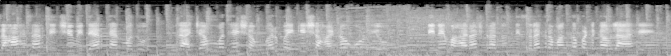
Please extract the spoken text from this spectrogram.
सहा हजार तीनशे विद्यार्थ्यांमधून राज्यांमध्ये शंभर पैकी शहाण्णव गुण घेऊन तिने महाराष्ट्रातून तिसरा क्रमांक पटकावला आहे.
